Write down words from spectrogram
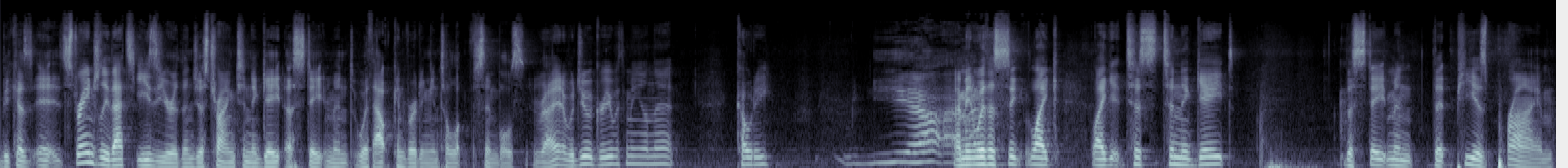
Because it, strangely, that's easier than just trying to negate a statement without converting into symbols, right? Would you agree with me on that, Cody? Yeah. I mean, with a like like it, to to negate the statement that p is prime,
